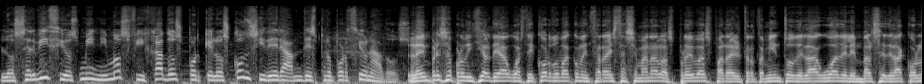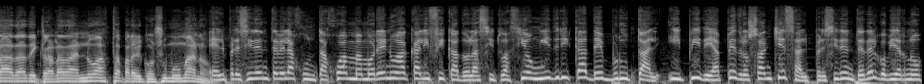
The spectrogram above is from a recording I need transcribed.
los servicios mínimos fijados porque los consideran desproporcionados. La empresa provincial de aguas de Córdoba comenzará esta semana las pruebas para el tratamiento del agua del embalse de la Colada, declarada no apta para el consumo humano. El presidente de la Junta, Juanma Moreno, ha calificado la situación hídrica de brutal y pide a Pedro Sánchez, al presidente del Gobierno,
